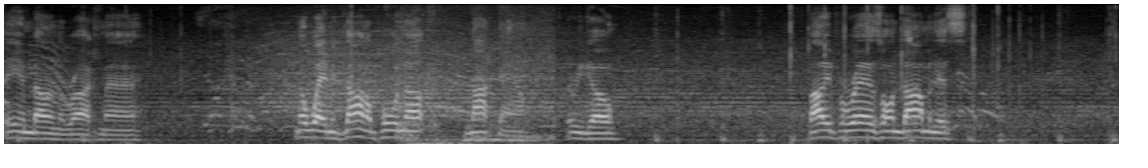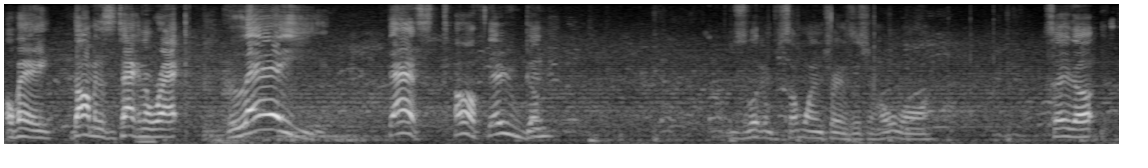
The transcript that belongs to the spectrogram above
They inbounding the rock, man. No way. McDonald pulling up. Knockdown. There we go. Bobby Perez on Dominus. Oh, hey. Dominus attacking the rack. Lay. That's tough. There you go. Just looking for someone in transition. Hold on. Say that.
